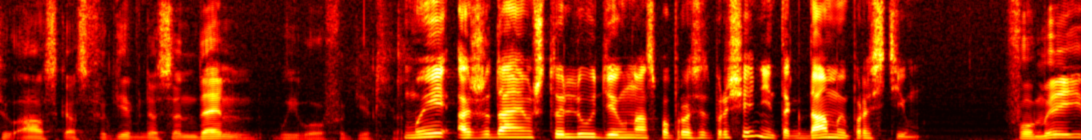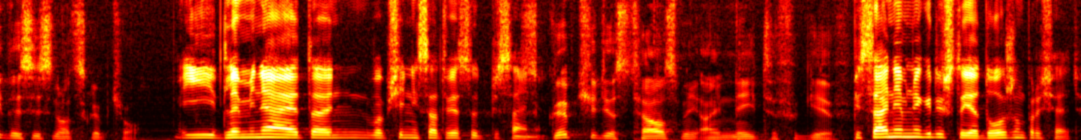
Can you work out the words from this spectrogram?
to ask us forgiveness, and then we will forgive them. Мы ожидаем, что люди у нас попросят прощения, и тогда мы простим. For me, this is not scriptural. И для меня это н- вообще не соответствует Писанию. Scripture just tells me I need to forgive. Писание мне говорит, что я должен прощать.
